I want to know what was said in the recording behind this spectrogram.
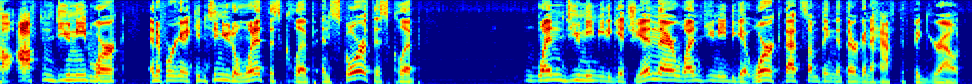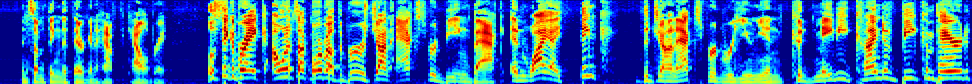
How often do you need work? And if we're going to continue to win at this clip and score at this clip, when do you need me to get you in there? When do you need to get work? That's something that they're going to have to figure out and something that they're going to have to calibrate. Let's take a break. I want to talk more about the Brewers' John Axford being back and why I think the John Axford reunion could maybe kind of be compared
